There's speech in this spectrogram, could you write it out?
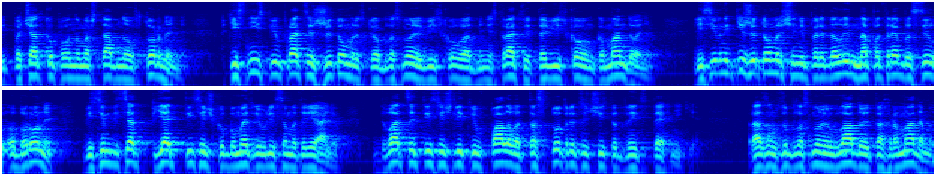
Від початку повномасштабного вторгнення в тісній співпраці з Житомирською обласною військовою адміністрацією та військовим командуванням лісівники Житомирщини передали на потреби сил оборони 85 тисяч кубометрів лісоматеріалів, 20 тисяч літрів палива та 136 одиниць техніки. Разом з обласною владою та громадами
